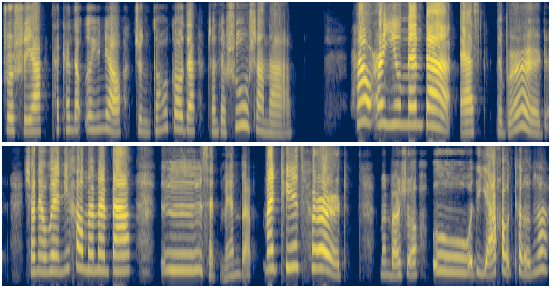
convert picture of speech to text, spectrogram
这时呀，她看到鳄鱼鸟正高高的站在树上呢。How are you, Mamba? asked the bird. 小鸟问：“你好吗，曼巴？” Uh, said Mamba. My teeth hurt. 曼巴说：“哦，我的牙好疼啊。”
